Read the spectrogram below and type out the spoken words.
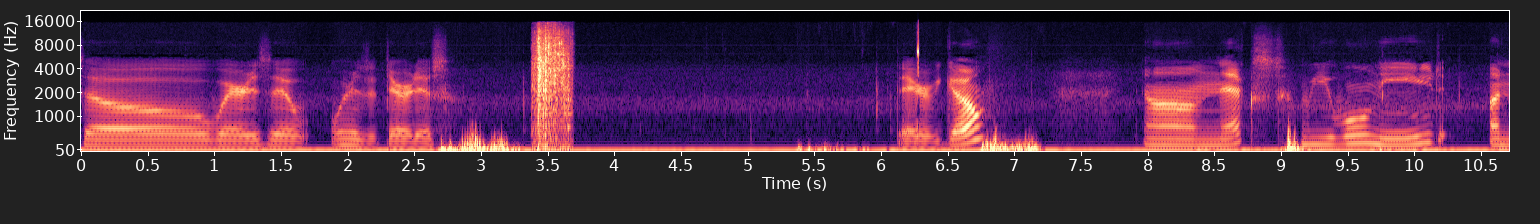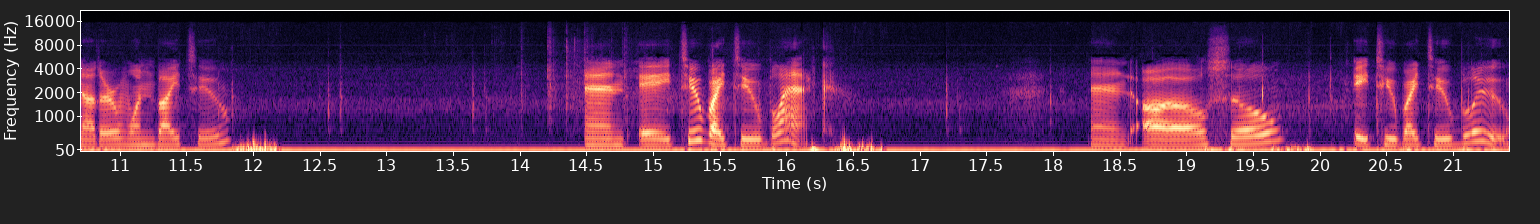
so, where is it? Where is it? There it is. There we go. Um, next, we will need another 1 by 2 and a 2 by 2 black. And also a 2 by 2 blue.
